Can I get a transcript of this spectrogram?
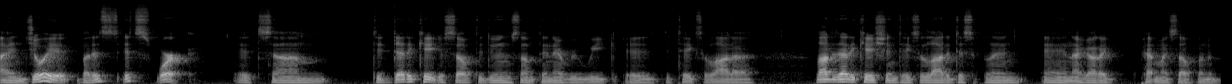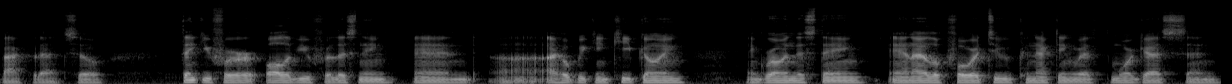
I enjoy it but it's it's work. It's um to dedicate yourself to doing something every week is it takes a lot of a lot of dedication takes a lot of discipline. And i gotta pat myself on the back for that. So thank you for all of you for listening, and uh, I hope we can keep going and growing this thing. And I look forward to connecting with more guests and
